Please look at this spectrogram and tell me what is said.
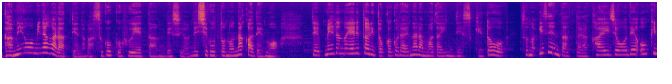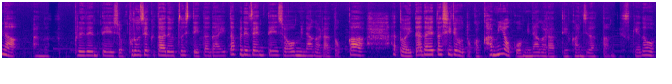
画面を見ながらっていうのがすごく増えたんですよね仕事の中でも。でメールのやり取りとかぐらいならまだいいんですけどその以前だったら会場で大きなあのプレゼンテーションプロジェクターで映していただいたプレゼンテーションを見ながらとかあとはいただいた資料とか紙をこう見ながらっていう感じだったんですけど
